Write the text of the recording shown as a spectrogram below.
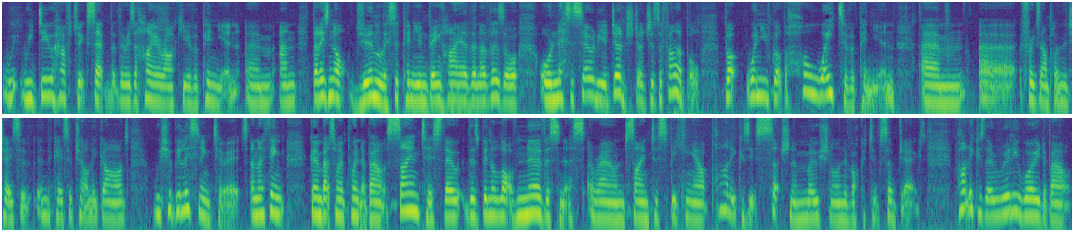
we, we do have to accept that there is a hierarchy of opinion, um, and that is not journalist opinion being higher than others, or or necessarily a judge. Judges are fallible, but when you've got the whole weight of opinion, um, uh, for example, in the case of in the case of Charlie Gard, we should be listening to it. And I think going back to my point about scientists, there, there's been a lot of nervousness around scientists speaking out, partly because it's such an emotional and evocative subject, partly because they're really worried about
